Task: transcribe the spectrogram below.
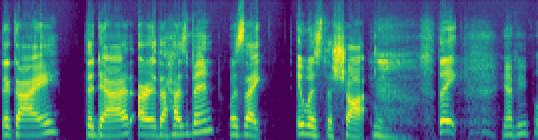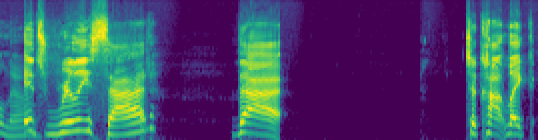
The guy, the dad, or the husband was like, it was the shot. like, Yeah, people know. it's really sad that to con like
